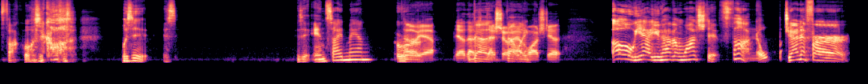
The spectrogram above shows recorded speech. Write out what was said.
fuck, what was it called? Was it is is it Inside Man? Or, Oh yeah, yeah. That that- that, show that, I haven't like- watched yet. Oh yeah, you haven't watched it. Fuck. Nope. Jennifer,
